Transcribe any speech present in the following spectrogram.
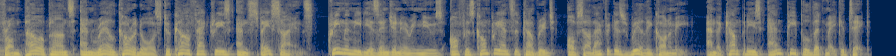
From power plants and rail corridors to car factories and space science, Creamer Media's engineering news offers comprehensive coverage of South Africa's real economy and the companies and people that make it tick.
